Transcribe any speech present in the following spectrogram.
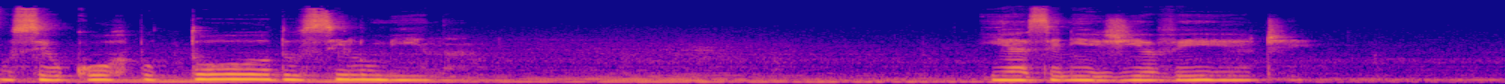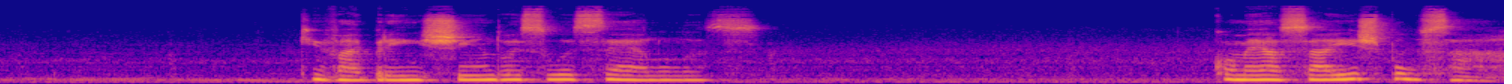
O seu corpo todo se ilumina. E essa energia verde que vai preenchendo as suas células começa a expulsar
